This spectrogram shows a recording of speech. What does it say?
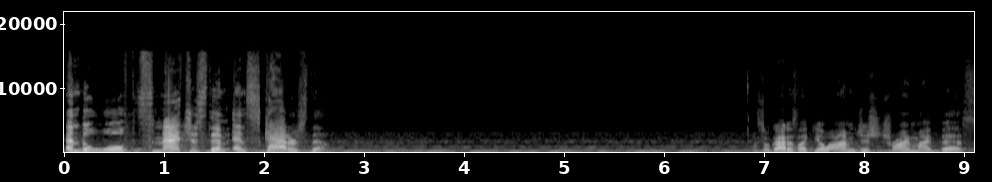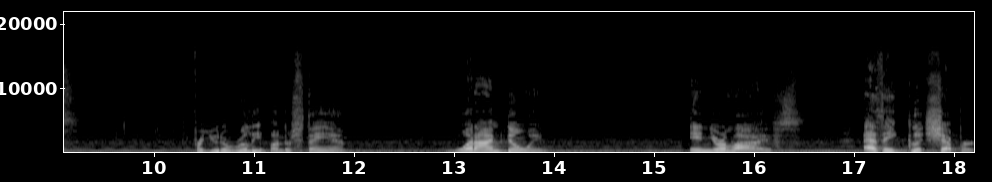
and the wolf snatches them and scatters them. So God is like, yo, I'm just trying my best for you to really understand what I'm doing in your lives as a good shepherd.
